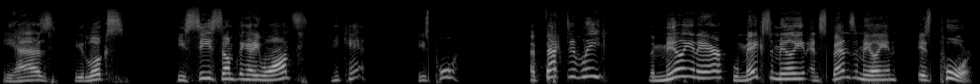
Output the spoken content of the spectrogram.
He has, he looks, he sees something that he wants, he can't. He's poor. Effectively, the millionaire who makes a million and spends a million is poor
